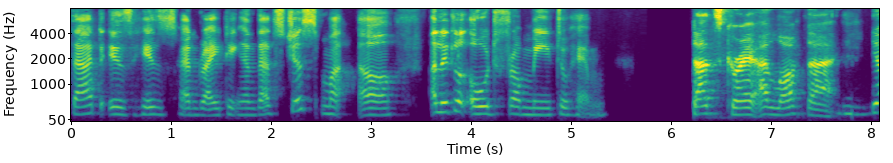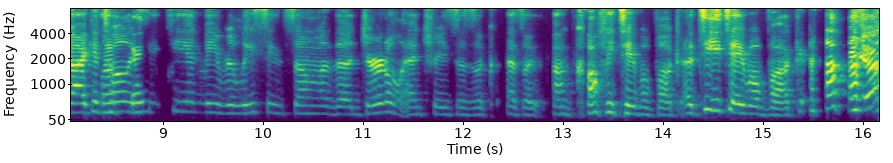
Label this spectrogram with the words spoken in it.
that is his handwriting. And that's just my, uh, a little ode from me to him. That's great. I love that. Mm-hmm. Yeah, I could totally okay. see Tea and Me releasing some of the journal entries as a as a, a coffee table book, a tea table book. yeah.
